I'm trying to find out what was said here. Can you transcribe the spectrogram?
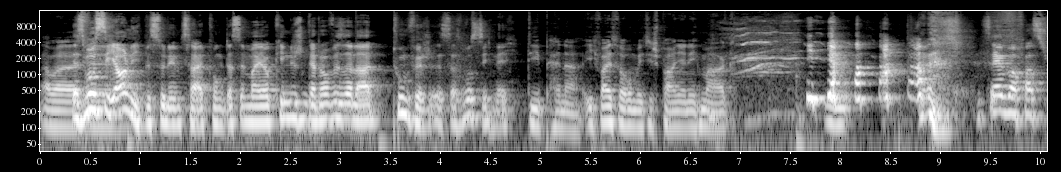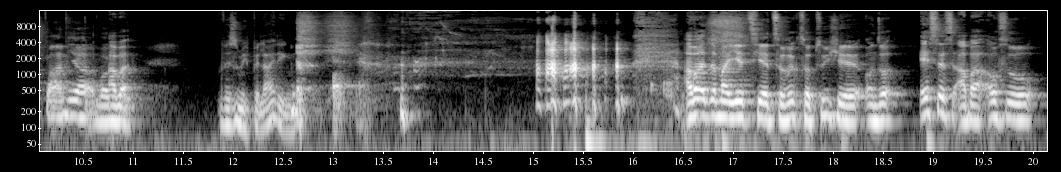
Aber Das wusste ich auch nicht bis zu dem Zeitpunkt, dass im mallorquinischen Kartoffelsalat Thunfisch ist. Das wusste ich nicht. Die Penner. Ich weiß, warum ich die Spanier nicht mag. Selber fast Spanier, aber, Aber willst du mich beleidigen? aber sag mal jetzt hier zurück zur Psyche und so. Es ist aber auch so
